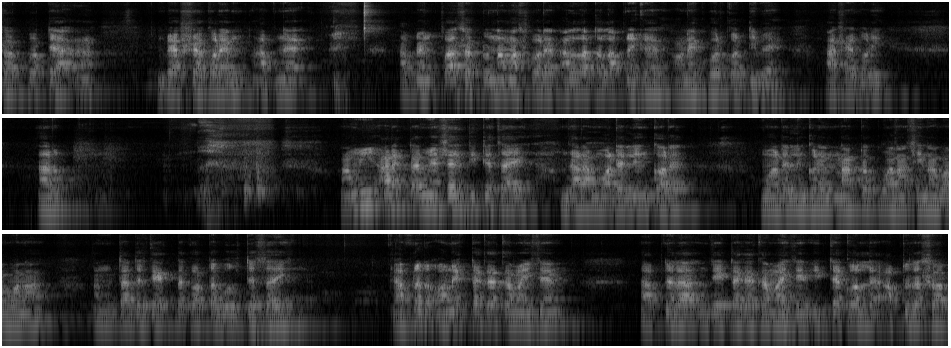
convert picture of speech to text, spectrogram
শর্টপথে ব্যবসা করেন। আপনি আপনি পাঁচ একটু নামাজ পড়েন, আল্লাহ তালা আপনাকে অনেক বরকত দিবে। আশা করি। আর আমি আরেকটা মেসেজ দিতে চাই, যারা মডেলিং করে মডেলিং করে নাটক বানা সিনেমা বানা আমি তাদেরকে একটা কথা বলতে চাই। আপনারা অনেক টাকা কামাইছেন, আপনারা যে টাকা কামাইছেন, ইচ্ছা করলে আপনারা সৎ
